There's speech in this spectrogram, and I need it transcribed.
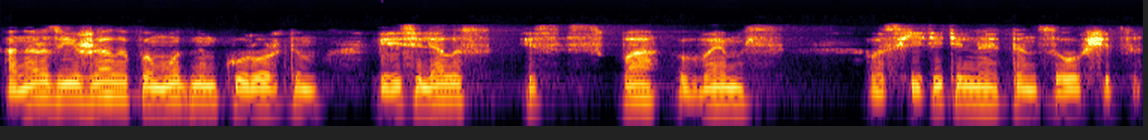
Она разъезжала по модным курортам, переселялась из СПА в ЭМС, восхитительная танцовщица.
